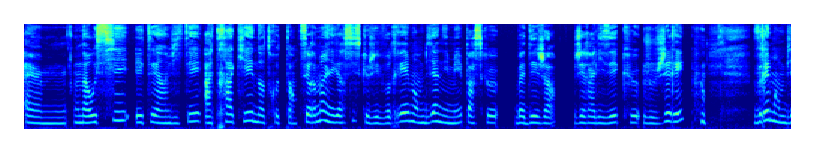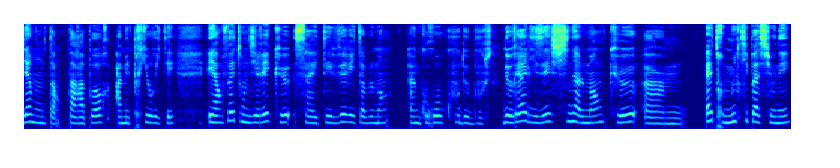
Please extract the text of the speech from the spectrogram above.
On a aussi été invité à traquer notre temps. C'est vraiment un exercice que j'ai vraiment bien aimé parce que bah déjà, j'ai réalisé que je gérais vraiment bien mon temps par rapport à mes priorités. Et en fait, on dirait que ça a été véritablement un gros coup de boost. De réaliser finalement que être multipassionné,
